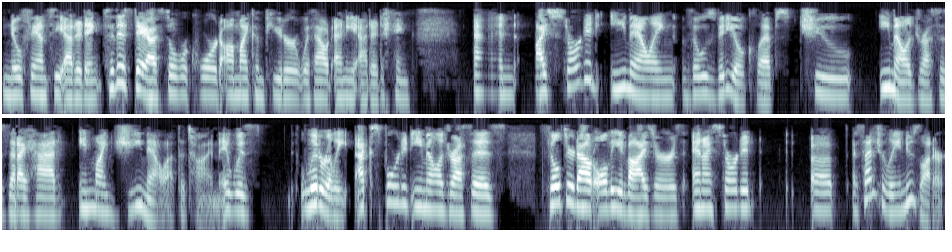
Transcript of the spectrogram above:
no fancy editing. To this day, I still record on my computer without any editing. And I started emailing those video clips to email addresses that I had in my Gmail at the time. It was literally exported email addresses, filtered out all the advisors, and I started uh, essentially a newsletter.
